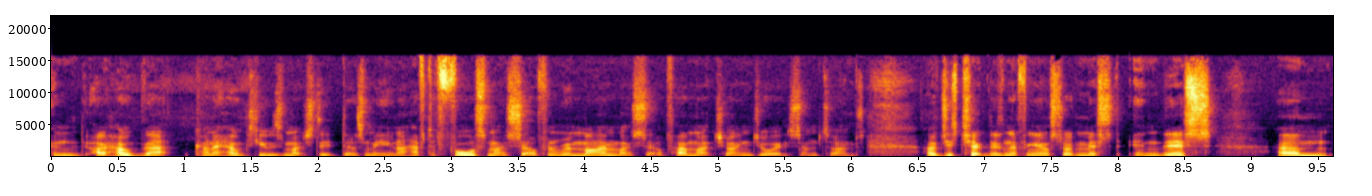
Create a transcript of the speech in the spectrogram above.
and I hope that kind of helps you as much as it does me. And I have to force myself and remind myself how much I enjoy it sometimes. I'll just check there's nothing else I've missed in this. Um,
